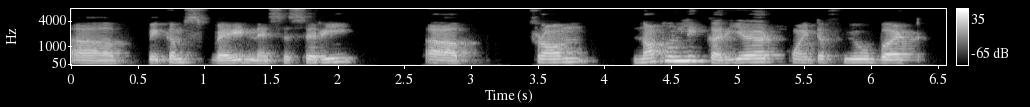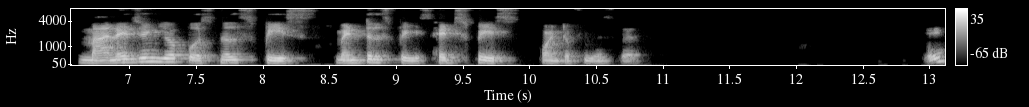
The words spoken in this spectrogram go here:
uh, becomes very necessary uh, from not only career point of view, but managing your personal space, mental space, headspace point of view as well. Okay.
